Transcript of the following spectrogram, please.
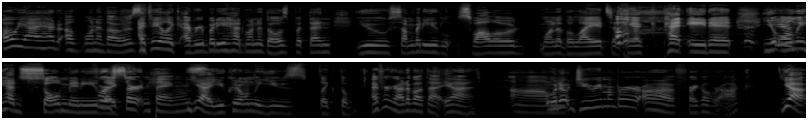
Oh yeah, I had a, one of those. I feel like everybody had one of those, but then you somebody swallowed one of the lights and a pet ate it. You Yeah. only had so many for like certain things. yeah, you could only use like the I forgot about that. Yeah. Um what do, do you remember uh Fraggle Rock? Yeah.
